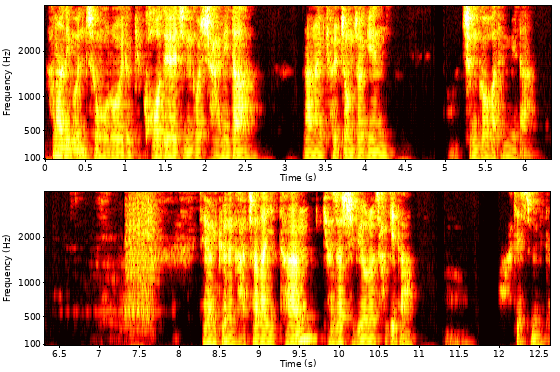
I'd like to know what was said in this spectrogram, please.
하나님 은총으로 이렇게 거대해진 것이 아니다 라는 결정적인 증거가 됩니다. 대형교회는 가짜다 2탄, 겨자씨 비유는 사기다 하겠습니다.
